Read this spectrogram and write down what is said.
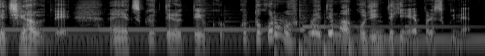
え、違うんで、えー、作ってるっていうところも含めて、まあ、個人的にはやっぱり少ない。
